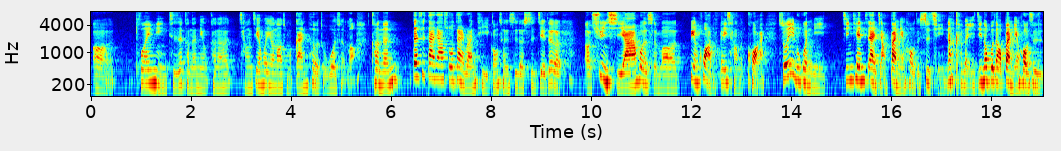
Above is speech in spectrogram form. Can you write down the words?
呃 planning，其实可能你可能常见会用到什么甘特图或什么，可能，但是大家说在软体工程师的世界，这个呃讯息啊或者什么。变化的非常的快，所以如果你今天在讲半年后的事情，那可能已经都不知道半年后是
